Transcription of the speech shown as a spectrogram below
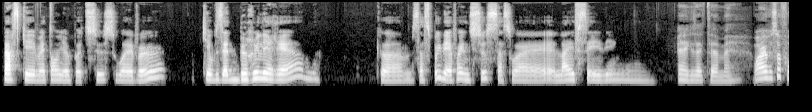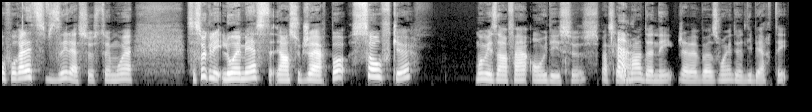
parce que, mettons, il n'y a pas de suce ou whatever, que vous êtes brûlés raides, comme, ça se peut que des fois, une suce, ça soit life-saving. Exactement. Ouais, ça, il faut, faut relativiser la suce. Moi, c'est sûr que l'OMS n'en suggère pas, sauf que moi, mes enfants ont eu des suces parce qu'à un ah! moment donné, j'avais besoin de liberté.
